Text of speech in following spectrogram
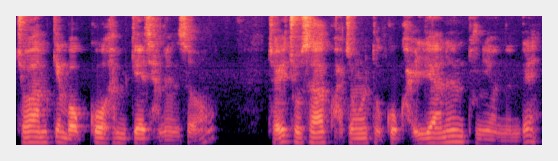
저와 함께 먹고 함께 자면서 저희 조사 과정을 돕고 관리하는 분이었는데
